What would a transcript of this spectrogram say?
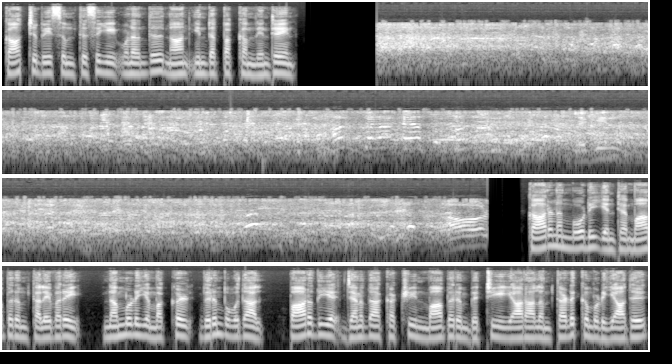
காற்று வீசும் திசையை உணர்ந்து நான் இந்த பக்கம் நின்றேன். காரணம் மோடி என்ற மாபெரும் தலைவரை நம்முடைய மக்கள் விரும்புவதால் பாரதிய ஜனதா கட்சியின் மாபெரும் வெற்றியை யாராலும் தடுக்க முடியாது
